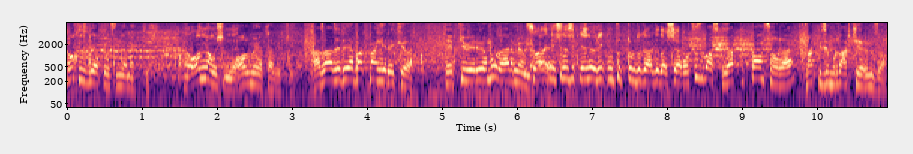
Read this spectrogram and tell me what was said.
çok hızlı yapıyorsun demektir. Ha, Olmuyor mu şimdi? Olmuyor tabii ki. Kazazedeye bakman gerekiyor. Tepki veriyor mu, vermiyor mu? Şu an Evet. yeşil ışık yanıyor. Ritmi tutturduk arkadaşlar. 30 baskı yaptıktan sonra bak bizim burada akciğerimiz var.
